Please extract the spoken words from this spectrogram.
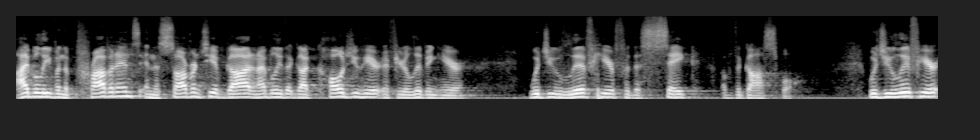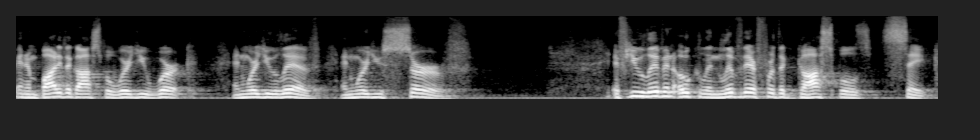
I believe in the providence and the sovereignty of God, and I believe that God called you here if you're living here. Would you live here for the sake of the gospel? Would you live here and embody the gospel where you work and where you live and where you serve? If you live in Oakland, live there for the gospel's sake.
